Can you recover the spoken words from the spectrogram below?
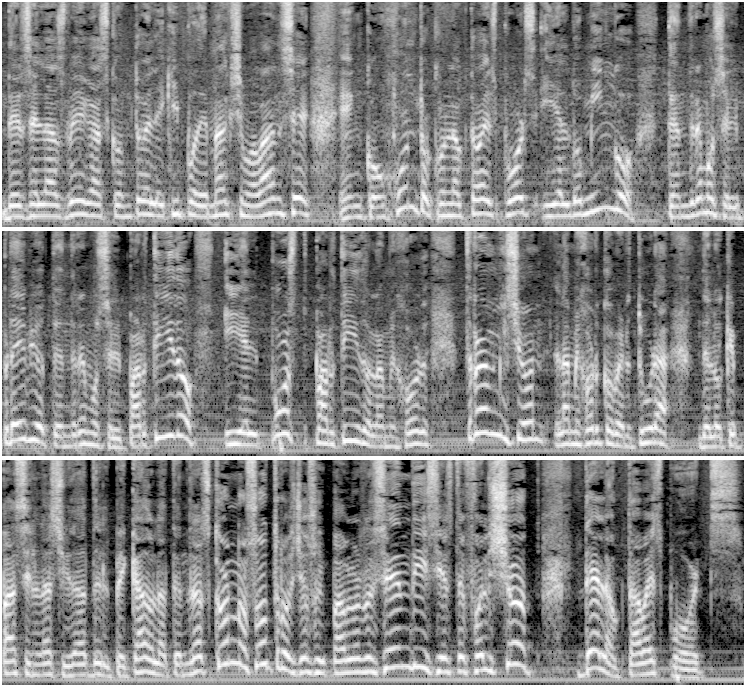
desde Las Vegas con todo el equipo de máximo avance en conjunto con la Octava Sports y el domingo tendremos el previo, tendremos el partido y el post partido, la mejor transmisión, la mejor cobertura de lo que pasa en la ciudad del pecado la tendrás con nosotros. Yo soy Pablo Reséndiz y este fue el shot de la Octava Sports.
